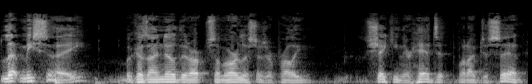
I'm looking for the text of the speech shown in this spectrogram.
let me say because I know that our, some of our listeners are probably shaking their heads at what I've just said.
